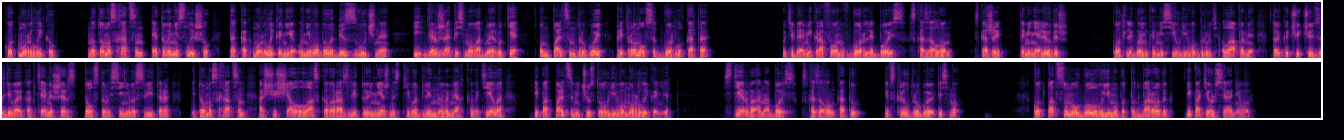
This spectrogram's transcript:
Кот мурлыкал, но Томас Хадсон этого не слышал, так как мурлыканье у него было беззвучное, и, держа письмо в одной руке, он пальцем другой притронулся к горлу кота. У тебя микрофон в горле, Бойс, сказал он. Скажи, ты меня любишь? Кот легонько месил его грудь лапами, только чуть-чуть задевая когтями шерсть толстого синего свитера, и Томас Хадсон ощущал ласково разлитую нежность его длинного мягкого тела и под пальцами чувствовал его мурлыканье. "Стерва она, Бойс", сказал он коту и вскрыл другое письмо. Кот подсунул голову ему под подбородок и потерся о него.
